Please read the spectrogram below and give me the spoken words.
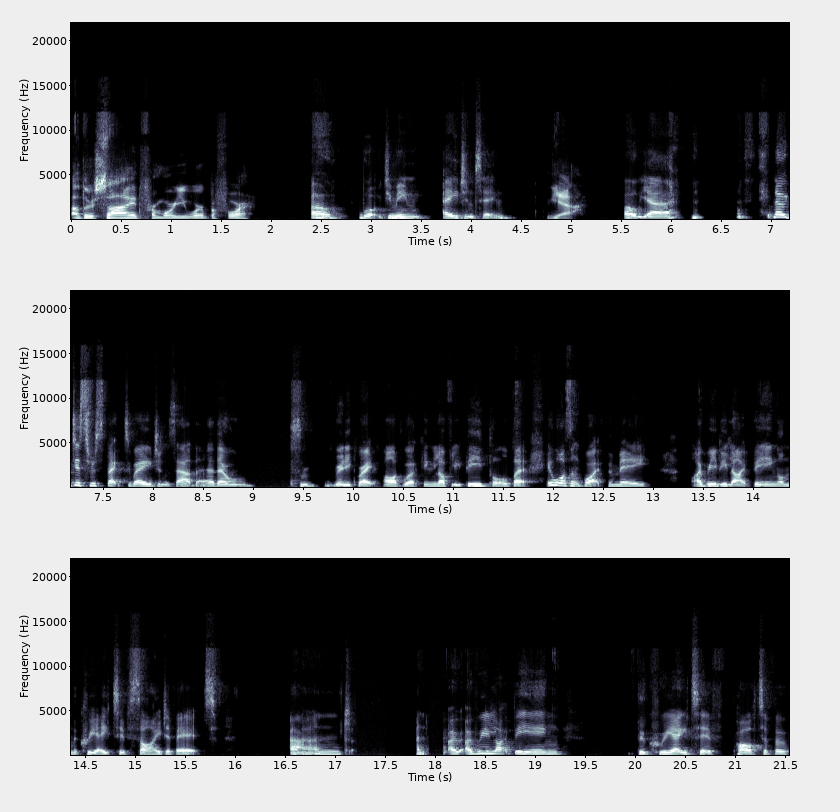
other side from where you were before? Oh, what do you mean, agenting? Yeah. Oh, yeah. no disrespect to agents out there. They're all some really great, hardworking, lovely people, but it wasn't quite for me. I really like being on the creative side of it, and and I, I really like being the creative part of a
